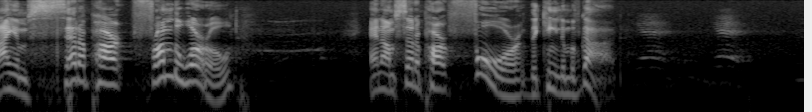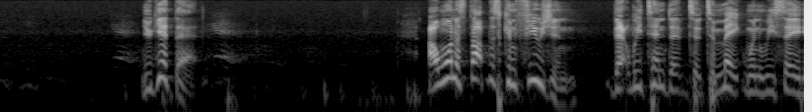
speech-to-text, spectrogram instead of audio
I am set apart from the world, and I'm set apart for the kingdom of God. You get that? I want to stop this confusion that we tend to, to, to, make when we say,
